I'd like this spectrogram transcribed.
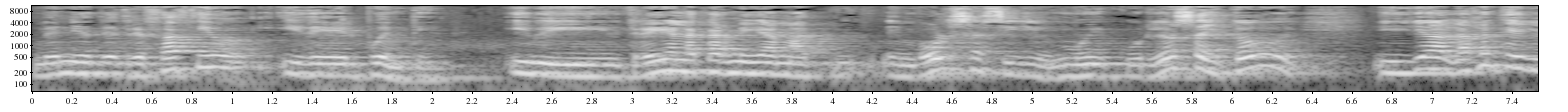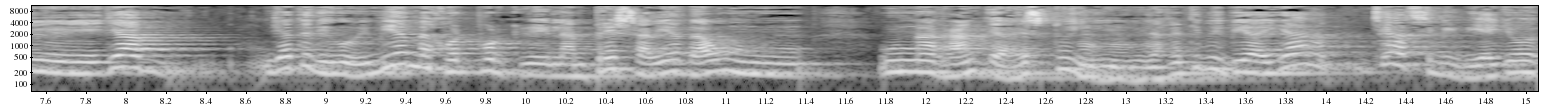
venían de Trefacio y del Puente. Y, traían la carne ya en bolsas y muy curiosa y todo. Y ya la gente ya, ya te digo, vivía mejor porque la empresa había dado un, un arranque a esto y la gente vivía, ya, ya se vivía. Yo,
